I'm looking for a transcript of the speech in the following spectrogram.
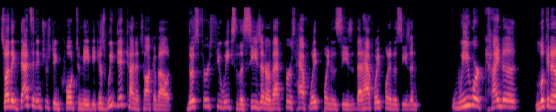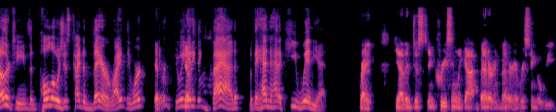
So I think that's an interesting quote to me because we did kind of talk about those first few weeks of the season or that first halfway point of the season, that halfway point of the season. We were kind of looking at other teams and Polo was just kind of there, right? They weren't Yep. they weren't doing Yep. anything bad, but they hadn't had a key win yet. Right. Yeah, they've just increasingly got better and better every single week.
